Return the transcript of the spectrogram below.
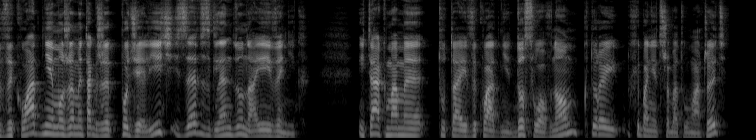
Wykładnie możemy także podzielić ze względu na jej wynik. I tak mamy tutaj wykładnię dosłowną, której chyba nie trzeba tłumaczyć,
